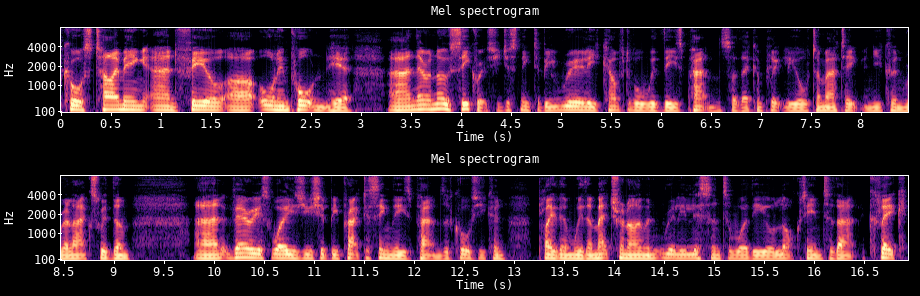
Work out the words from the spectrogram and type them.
Of course, timing and feel are all important here. And there are no secrets. You just need to be really comfortable with these patterns. So they're completely automatic and you can relax with them. And various ways you should be practicing these patterns. Of course, you can play them with a metronome and really listen to whether you're locked into that click.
